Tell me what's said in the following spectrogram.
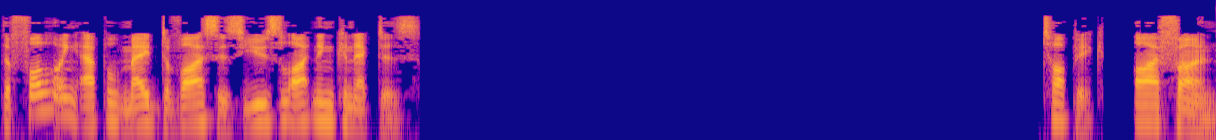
The following Apple-made devices use Lightning connectors. Topic: iPhone.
